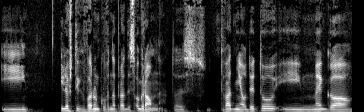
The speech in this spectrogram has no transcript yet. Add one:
i ilość tych warunków naprawdę jest ogromna. To jest dwa dni audytu i my go,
